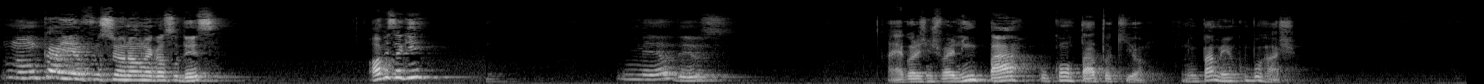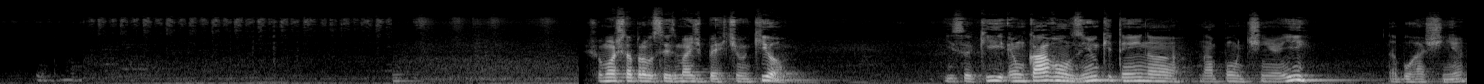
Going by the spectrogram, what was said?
Nunca ia funcionar um negócio desse. Olha isso aqui. Meu Deus. Aí agora a gente vai limpar o contato aqui, ó. Limpar mesmo com borracha. Deixa eu mostrar para vocês mais de pertinho aqui, ó. Isso aqui é um carvãozinho que tem na, na pontinha aí da borrachinha.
